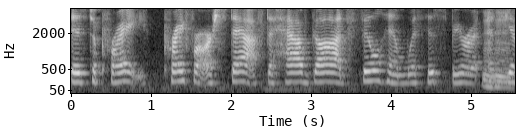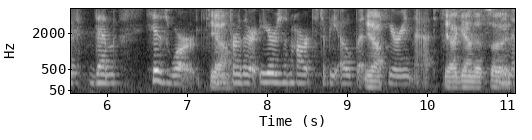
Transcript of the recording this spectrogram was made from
is to pray pray for our staff to have god fill him with his spirit and give them his words Mm-hmm. Yeah. and for their ears and hearts to be open Yeah. to hearing that Yeah, again, that's a you it's,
